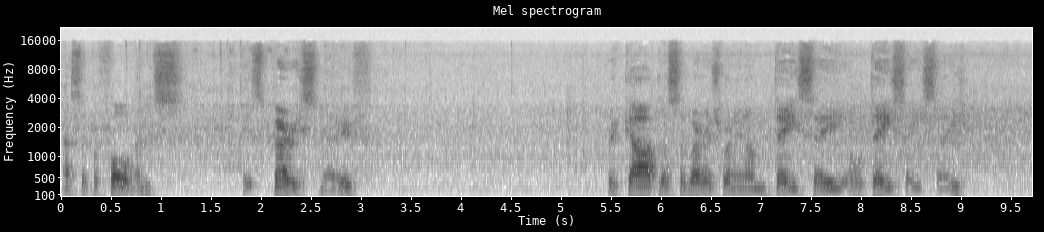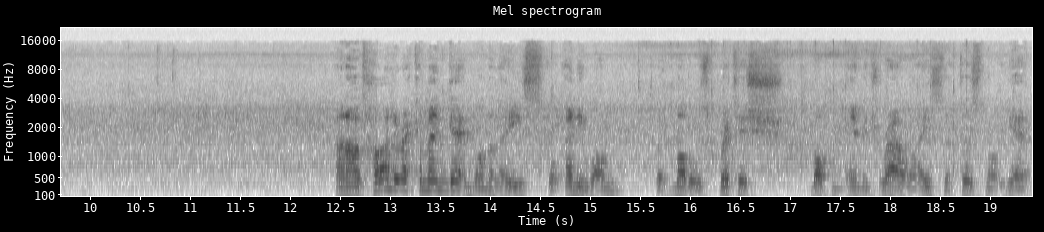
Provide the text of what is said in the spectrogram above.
as the performance is very smooth, regardless of whether it's running on DC or DCC. And I'd highly recommend getting one of these for anyone that models British modern image railways that does not yet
